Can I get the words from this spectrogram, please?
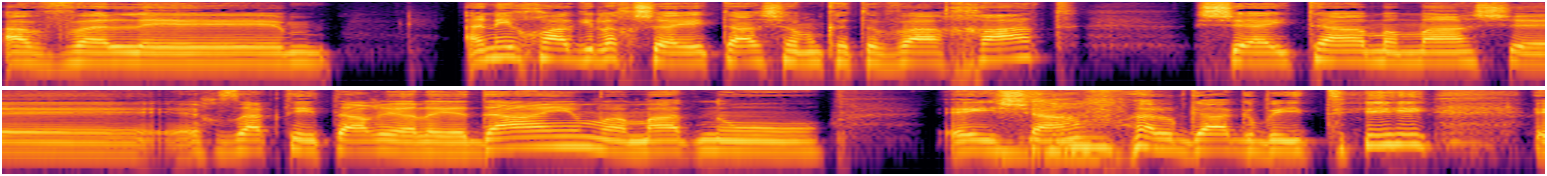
אבל אה, אני יכולה להגיד לך שהייתה שם כתבה אחת, שהייתה ממש, אה, החזקתי את ארי על הידיים, עמדנו אי שם על גג ביתי, אה,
